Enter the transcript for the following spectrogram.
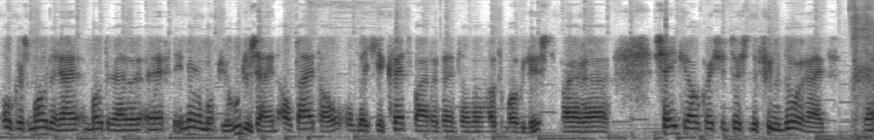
ook als motorrijder, motorrijder echt enorm op je hoede zijn, altijd al, omdat je kwetsbaarder bent dan een automobilist. Maar eh, zeker ook als je tussen de file doorrijdt. Ja.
